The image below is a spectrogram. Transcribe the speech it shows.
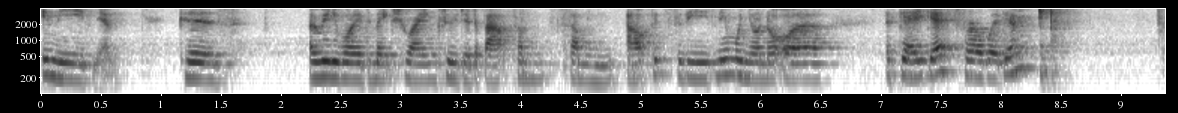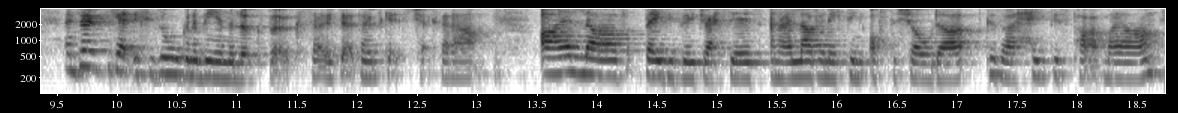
in the evening, because I really wanted to make sure I included about some, some outfits for the evening when you're not a, a day guest for a wedding. And don't forget, this is all going to be in the lookbook, so don't forget to check that out. I love baby blue dresses and I love anything off the shoulder because I hate this part of my arm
